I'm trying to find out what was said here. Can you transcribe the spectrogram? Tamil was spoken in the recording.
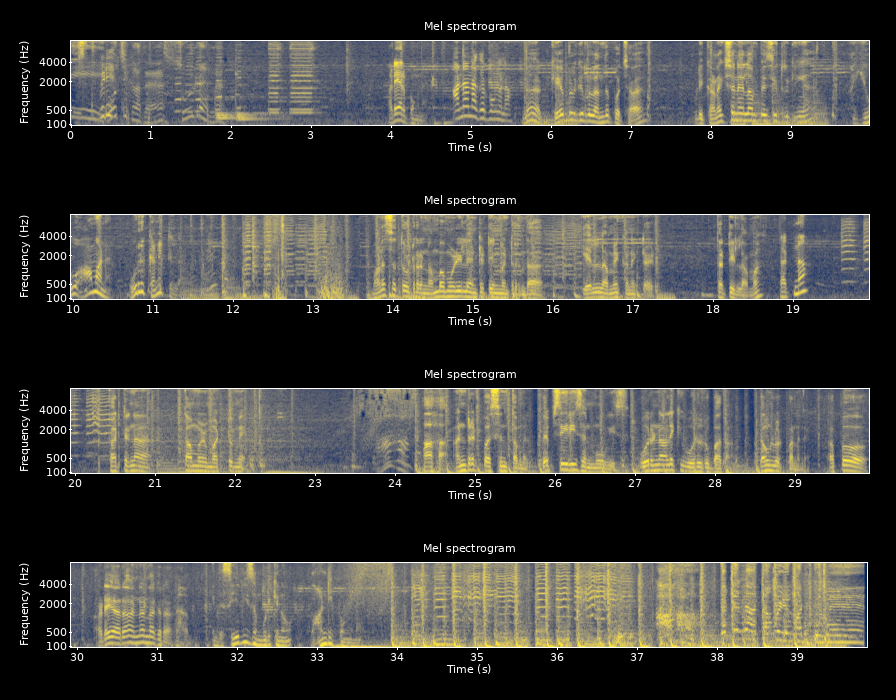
கோச்சிக்காத. சொல்றேன்ல. அடையார் போங்கண்ணே. அண்ணா நகர் போங்கண்ணா. கேபிள் கேபிள் வந்து போச்சா? இப்படி கனெக்ஷன் எல்லாம் பேசிட்டு இருக்கீங்க? ஐயோ ஆமாண்ணே. ஒரு கனெக்ட் இல்ல. மனசை தொடுற நம்ம மொழியில என்டர்டெயின்மெண்ட் இருந்தா எல்லாமே கனெக்ட் ஆயிடும். தட்டிடலாமா? தட்னா தட்டுனா தமிழ் மட்டுமே. Aha hundred percent Tamil. Web series and movies ஒரு நாளைக்கு ஒரு ரூபாய் தான். டவுன்லோட் பண்ணுங்க. அப்போ அடையாரா அண்ணா நகரா? இந்த சீரீஸை முடிக்கணும். பாண்டி போங்கண்ணே.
